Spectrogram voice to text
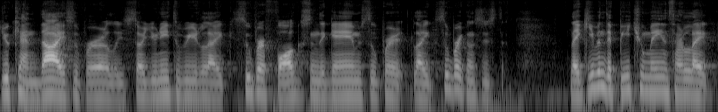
you can die super early. So you need to be like super focused in the game, super like super consistent. Like even the Pichu mains are like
